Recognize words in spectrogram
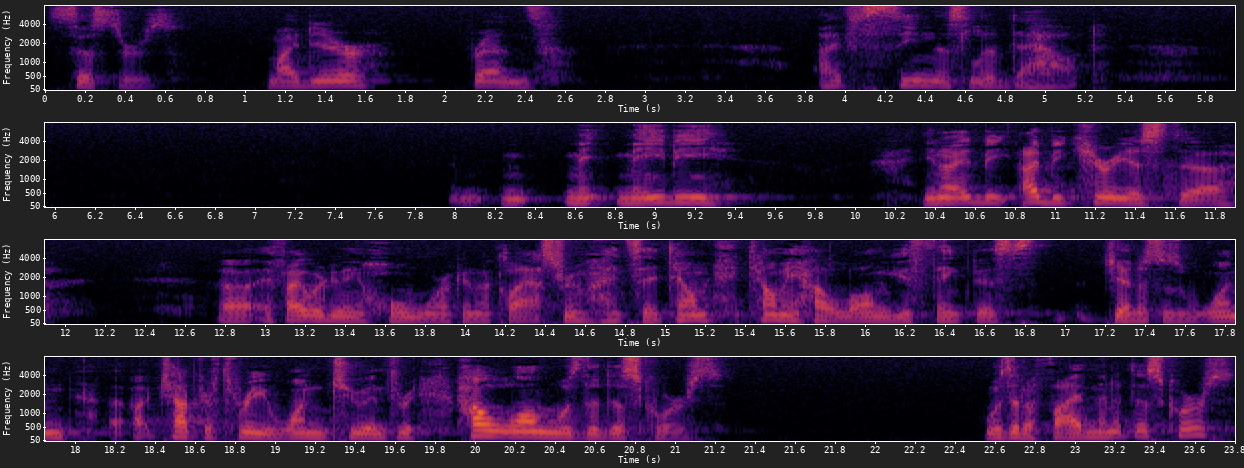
sisters, my dear friends, I've seen this lived out. M- maybe, you know, I'd be, I'd be curious to uh, if I were doing homework in a classroom, I'd say, tell me, tell me how long you think this Genesis 1, uh, chapter 3, 1, 2, and 3, how long was the discourse? Was it a five minute discourse?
